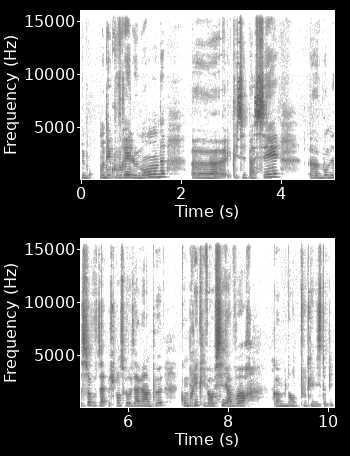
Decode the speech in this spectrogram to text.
mais bon, on découvrait le monde, euh, qui s'est passé. Euh, bon, bien sûr, je pense que vous avez un peu compris qu'il va aussi y avoir, comme dans toutes les dystopies,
